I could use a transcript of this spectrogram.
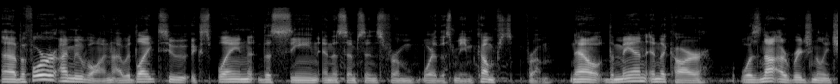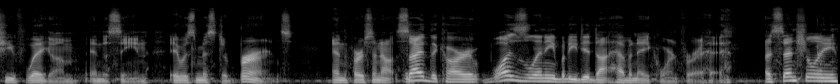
Uh, before I move on, I would like to explain the scene in The Simpsons from where this meme comes from. Now, the man in the car was not originally Chief Wiggum in the scene, it was Mr. Burns. And the person outside the car was Lenny, but he did not have an acorn for a head. Essentially,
